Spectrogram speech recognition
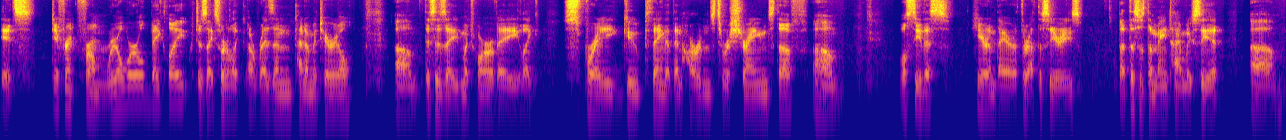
It's different from real world Bakelite, which is a sort of like a resin kind of material. Um, this is a much more of a like spray goop thing that then hardens to restrain stuff. Um, we'll see this here and there throughout the series, but this is the main time we see it. Um,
